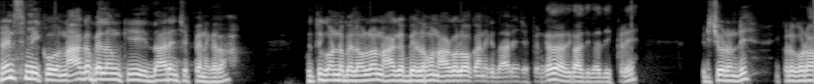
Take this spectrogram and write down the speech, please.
ఫ్రెండ్స్ మీకు నాగబెలంకి దారి అని చెప్పాను కదా. గుత్తికొండ బెలంలో నాగబెలం నాగలోకానికి దారి అని చెప్పాను కదా. అది కాదు కాదు ఇక్కడే. ఇటు చూడండి ఇక్కడ కూడా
